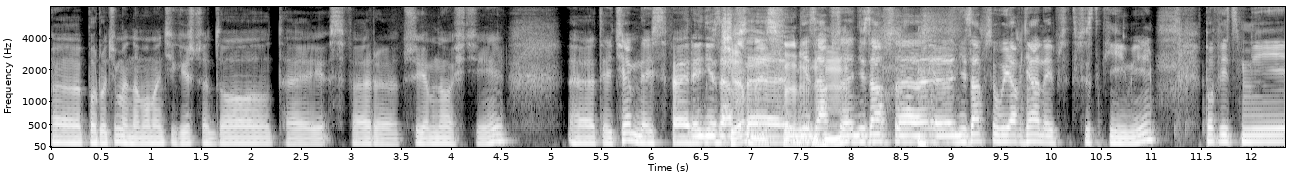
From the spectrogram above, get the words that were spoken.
e, powrócimy na momencik jeszcze do tej sfery przyjemności e, tej ciemnej sfery, nie zawsze, sfery. Nie, zawsze, mhm. nie, zawsze, e, nie zawsze ujawnianej przed wszystkimi. Powiedz mi,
